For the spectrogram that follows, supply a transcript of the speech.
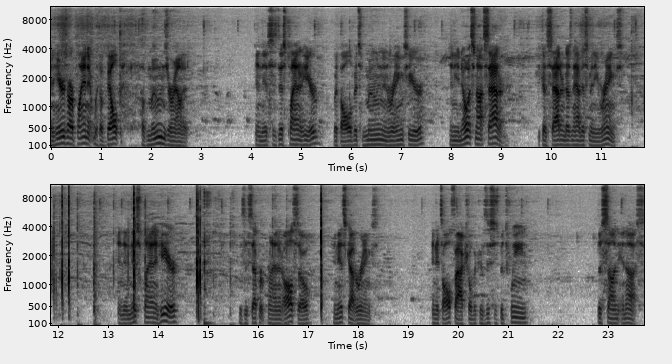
And here's our planet with a belt of moons around it. And this is this planet here with all of its moon and rings here. And you know it's not Saturn because Saturn doesn't have this many rings. And then this planet here is a separate planet also, and it's got rings. And it's all factual because this is between the sun in us.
